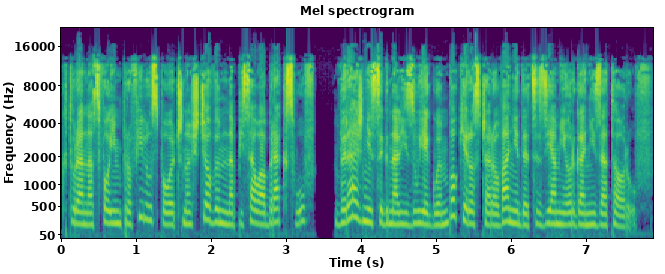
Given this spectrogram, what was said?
która na swoim profilu społecznościowym napisała brak słów, wyraźnie sygnalizuje głębokie rozczarowanie decyzjami organizatorów.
